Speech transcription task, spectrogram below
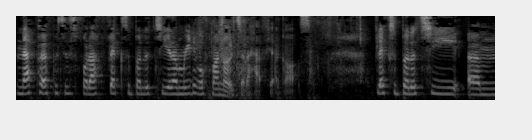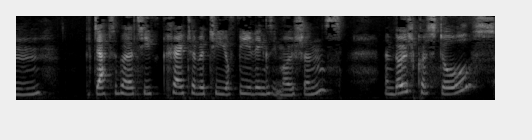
and that purpose is for that flexibility and i'm reading off my notes that i have here guys. Flexibility um adaptability creativity your feelings emotions. And those crystals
